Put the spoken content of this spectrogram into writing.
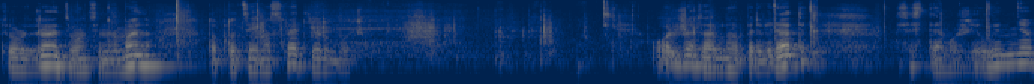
Все роздрається, вон це нормально. Тобто цей MOSFET є робочий. Отже, зараз будемо перевіряти систему живлення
